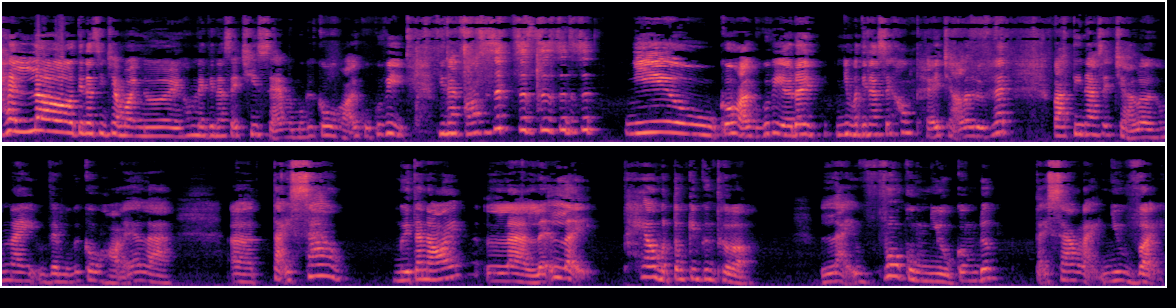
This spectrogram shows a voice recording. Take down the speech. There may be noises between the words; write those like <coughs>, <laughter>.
Hello, Tina xin chào mọi người. Hôm nay Tina sẽ chia sẻ về một cái câu hỏi của quý vị. Tina có rất rất rất rất rất nhiều câu hỏi của quý vị ở đây, nhưng mà Tina sẽ không thể trả lời được hết. Và Tina sẽ trả lời hôm nay về một cái câu hỏi là uh, tại sao người ta nói là lễ lạy theo một tông kim cương thừa lại vô cùng nhiều công đức. Tại sao lại như vậy?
